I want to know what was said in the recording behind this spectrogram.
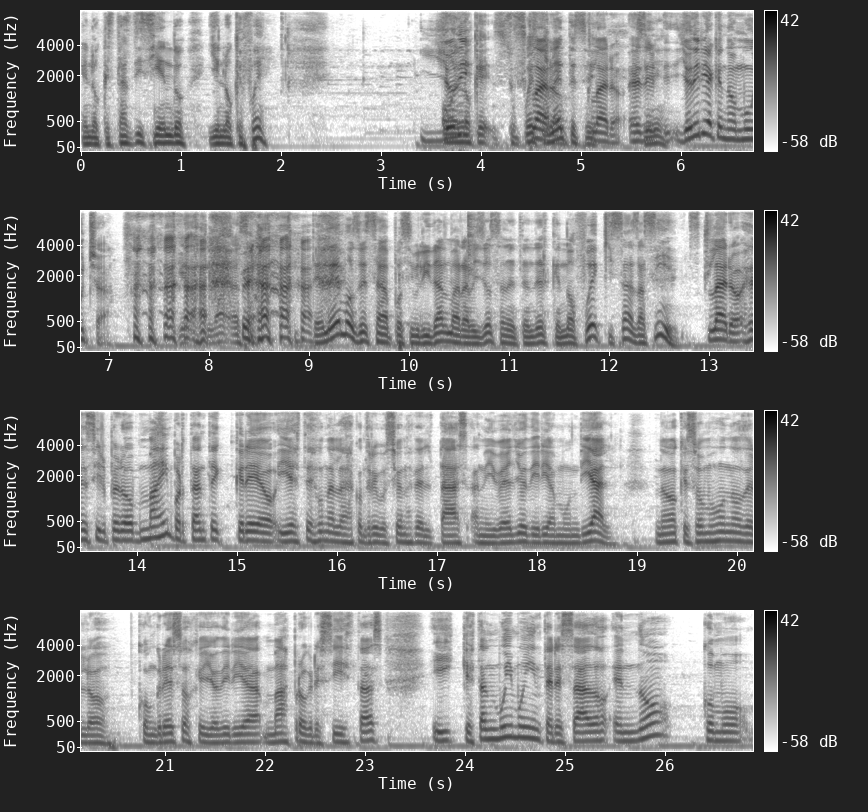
en lo que estás diciendo y en lo que fue? Yo o en lo que supuestamente claro, se. Claro, es sí. decir, yo diría que no mucha. Claro, o sea, tenemos esa posibilidad maravillosa de entender que no fue quizás así. Claro, es decir, pero más importante creo, y esta es una de las contribuciones del TAS a nivel, yo diría, mundial, ¿no? que somos uno de los congresos que yo diría más progresistas y que están muy, muy interesados en no como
